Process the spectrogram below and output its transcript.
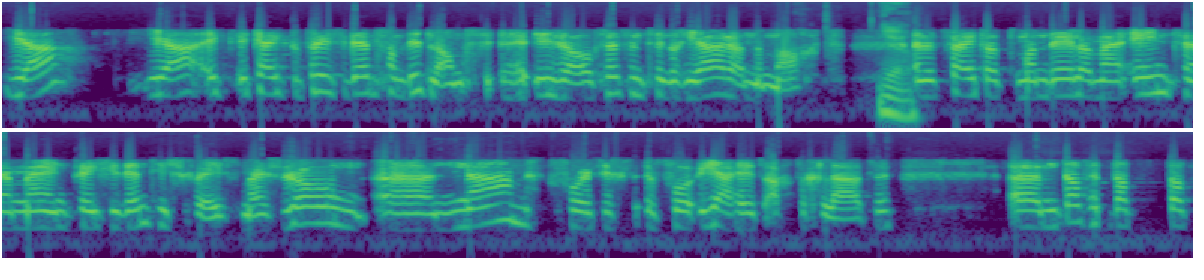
Ja, ja ik, kijk, de president van dit land is al 26 jaar aan de macht... Ja. En het feit dat Mandela maar één termijn president is geweest... maar zo'n uh, naam voor zich voor, ja, heeft achtergelaten... Um, dat, dat, dat,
